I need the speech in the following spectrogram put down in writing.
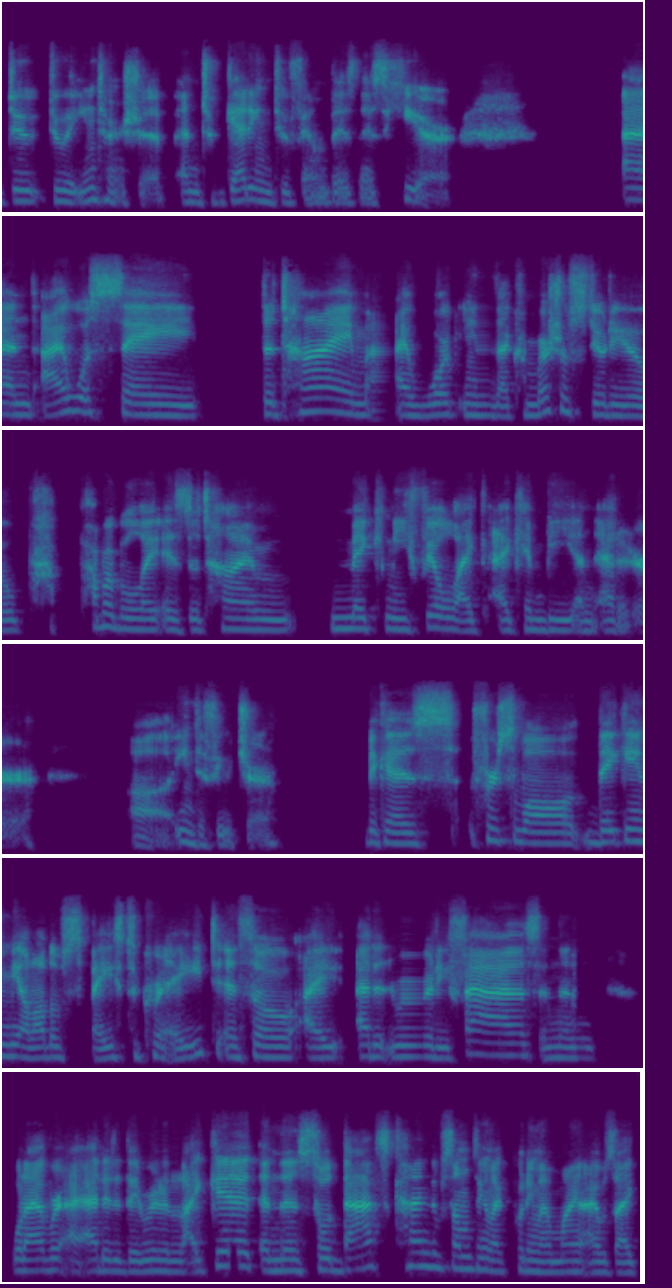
do do an internship and to get into film business here. And I would say the time I work in the commercial studio probably is the time make me feel like I can be an editor uh, in the future. Because first of all, they gave me a lot of space to create, and so I edit really fast, and then whatever I edited, they really like it, and then so that's kind of something like putting my mind. I was like,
